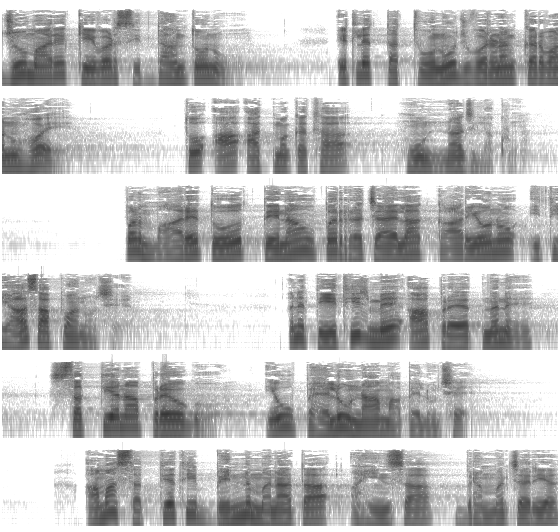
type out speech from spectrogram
જો મારે કેવળ સિદ્ધાંતોનું, એટલે તત્વોનું જ વર્ણન કરવાનું હોય, તો આ આત્મકથા હું ન જ લખું. પણ મારે તો તેના ઉપર રચાયેલા કાર્યોનો ઇતિહાસ આપવાનો છે. અને તેથી જ મેં આ પ્રયત્નને સત્યના પ્રયોગો એવું પહેલું નામ આપેલું છે. આમાં સત્યથી ભિન્ન મનાતા, અહિંસા, બ્રહ્મચર્ય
